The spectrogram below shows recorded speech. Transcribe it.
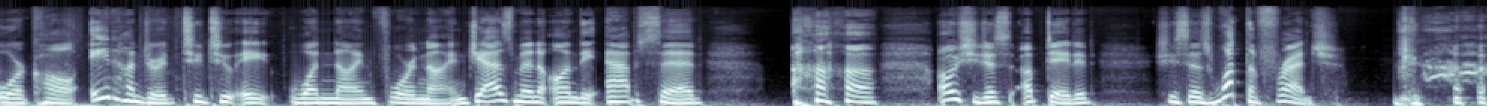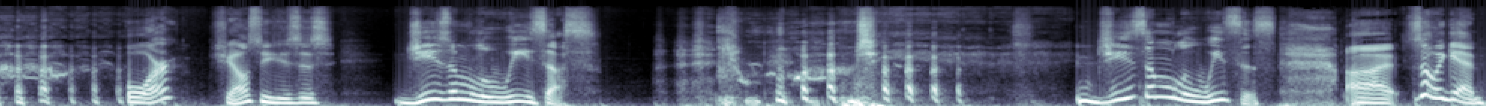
or call 800 228 1949. Jasmine on the app said, Oh, she just updated. She says, What the French? or she also uses Gisum Louisus. Gisum Louises. Uh, so again,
